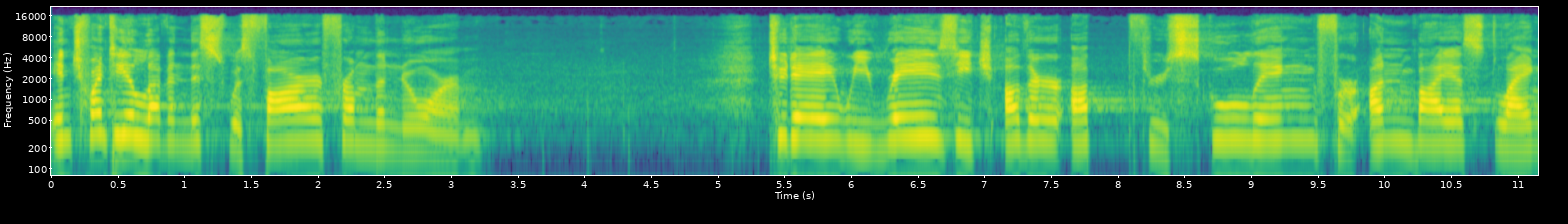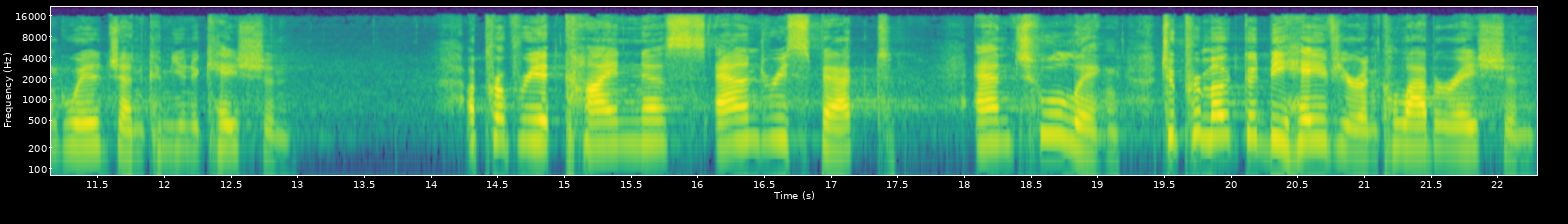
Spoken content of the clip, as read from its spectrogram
in 2011, this was far from the norm. Today, we raise each other up through schooling for unbiased language and communication, appropriate kindness and respect, and tooling to promote good behavior and collaboration.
